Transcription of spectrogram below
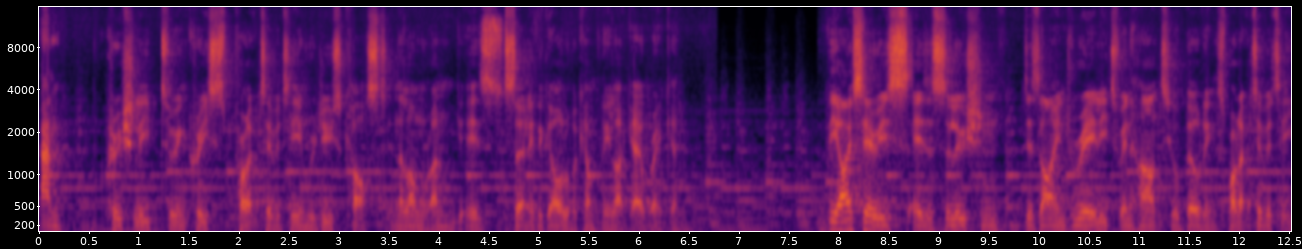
and crucially to increase productivity and reduce cost in the long run is certainly the goal of a company like Galebreaker. The iSeries is a solution designed really to enhance your building's productivity.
